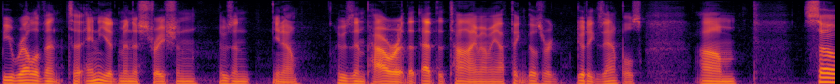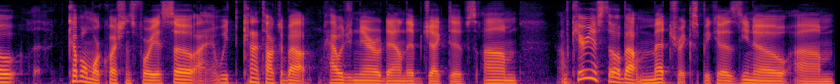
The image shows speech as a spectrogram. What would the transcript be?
be relevant to any administration who's in you know who's in power at the, at the time. I mean, I think those are good examples. Um, so, a couple more questions for you. So, I, we kind of talked about how would you narrow down the objectives. Um, I'm curious though about metrics because you know, um,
